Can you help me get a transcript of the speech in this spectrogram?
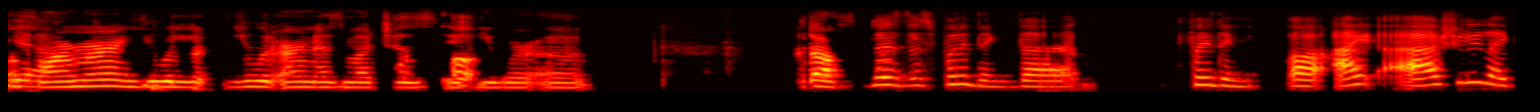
a Yeah. farmer, you would you would earn as much as if Oh, you were a, doctor. there's this funny thing that funny thing. Uh, I I actually like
